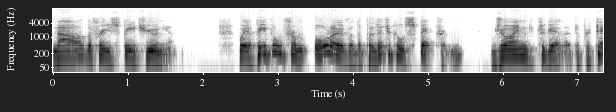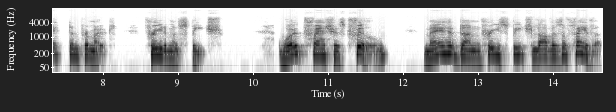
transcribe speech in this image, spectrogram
now the Free Speech Union, where people from all over the political spectrum joined together to protect and promote freedom of speech. Woke fascist Phil may have done free speech lovers a favor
